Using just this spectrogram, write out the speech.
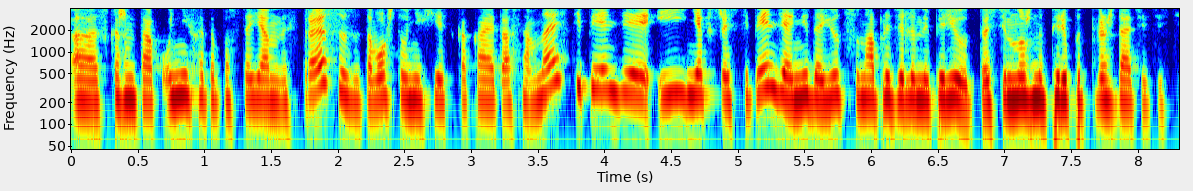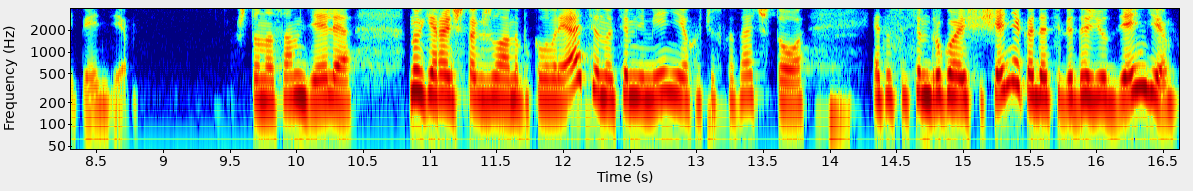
а, скажем так, у них это постоянный стресс из-за того, что у них есть какая-то основная стипендия, и некоторые стипендии, они даются на определенный период, то есть им нужно переподтверждать эти стипендии. Что на самом деле, ну, я раньше так жила на бакалавриате, но тем не менее я хочу сказать, что это совсем другое ощущение, когда тебе дают деньги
